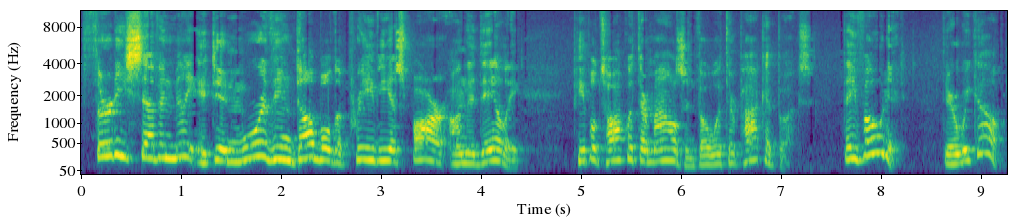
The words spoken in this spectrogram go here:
37 million. It did more than double the previous bar on the daily. People talk with their mouths and vote with their pocketbooks. They voted. There we go.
